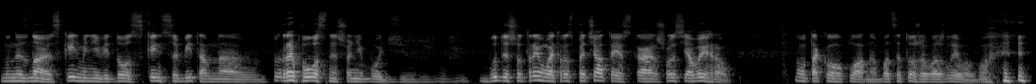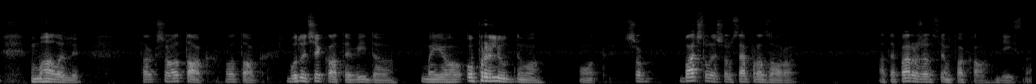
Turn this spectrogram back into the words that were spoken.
Ну, не знаю, скинь мені відос, скинь собі там на репостне що-небудь. Будеш отримувати, розпечатаєш, скажеш, ось я виграв. Ну, такого плану, бо це теж важливо, бо мало лі. Так що отак, отак. Буду чекати відео. Ми його оприлюднимо. От. Щоб бачили, що все прозоро. А тепер уже всім пока, дійсно.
